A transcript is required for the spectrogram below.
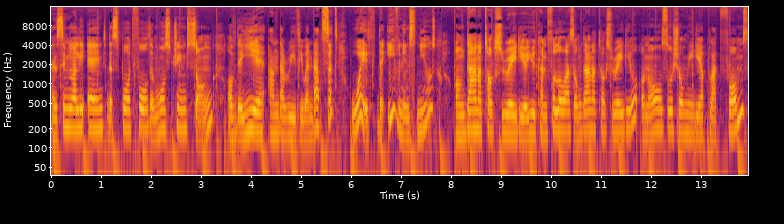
and similarly earned the spot for the most streamed song of the year under review. And that's it with the evening's news on Ghana Talks Radio. You can follow us on Ghana Talks Radio on all social media platforms,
